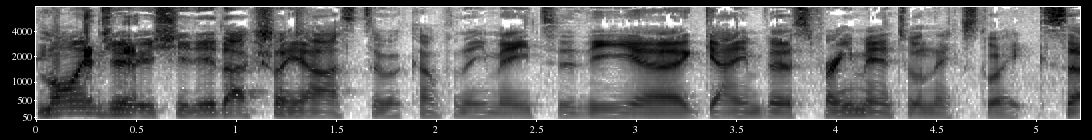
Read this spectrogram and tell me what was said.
Mind you, she did actually ask to accompany me to the uh, game versus Fremantle next week. So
